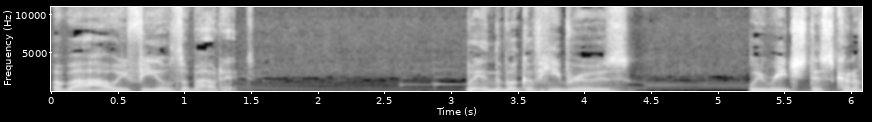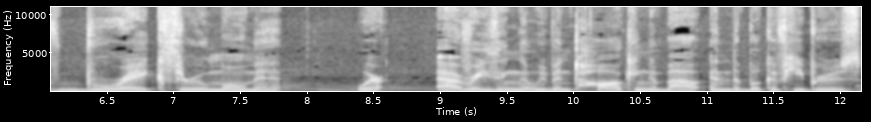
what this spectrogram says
about how he feels about it. But in the book of Hebrews, we reach this kind of breakthrough moment where everything that we've been talking about in the book of Hebrews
